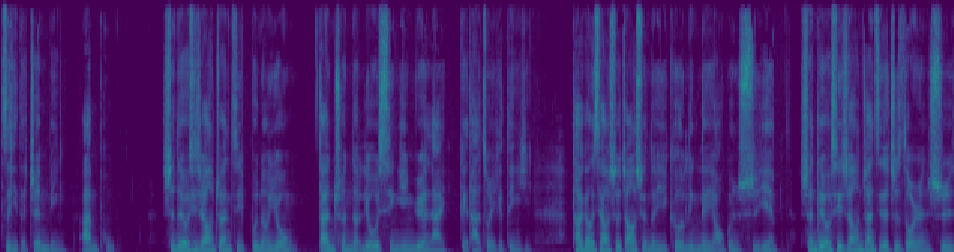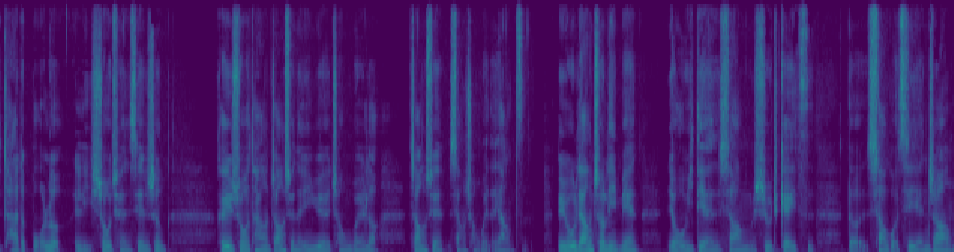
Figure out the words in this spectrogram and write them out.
自己的真名安普。神的游戏这张专辑不能用单纯的流行音乐来给它做一个定义，它更像是张悬的一个另类摇滚实验。神的游戏这张专辑的制作人是他的伯乐李寿全先生，可以说他让张悬的音乐成为了张悬想成为的样子。比如两者里面有一点像 Shoot Gates 的效果器演唱。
